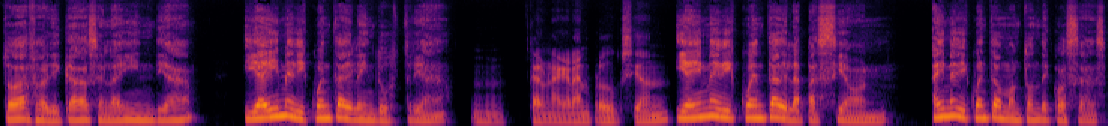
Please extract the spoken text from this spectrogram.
Todas fabricadas en la India. Y ahí me di cuenta de la industria. Claro, una gran producción. Y ahí me di cuenta de la pasión. Ahí me di cuenta de un montón de cosas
